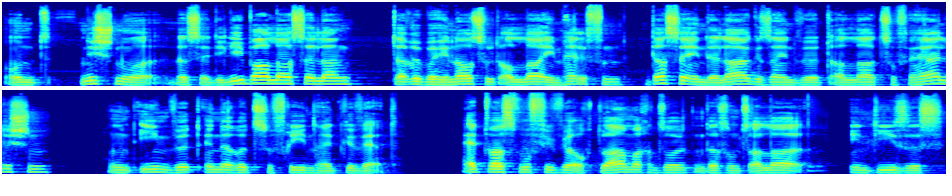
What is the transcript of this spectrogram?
Und nicht nur, dass er die Liebe Allahs erlangt, darüber hinaus wird Allah ihm helfen, dass er in der Lage sein wird, Allah zu verherrlichen und ihm wird innere Zufriedenheit gewährt. Etwas, wofür wir auch Dua machen sollten, dass uns Allah in, dieses,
